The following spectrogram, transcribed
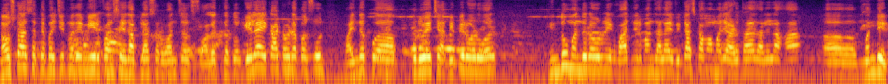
नमस्कार सत्यपरिचितमध्ये मी इरफान सैद आपल्या सर्वांचं स्वागत करतो. गेल्या एका आठवड्यापासून भाईंदर प- पूर्वेच्या बीपी रोडवर हिंदू मंदिरावरून एक वाद निर्माण झाला आहे विकास कामामध्ये अडथळा झालेला हा मंदिर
